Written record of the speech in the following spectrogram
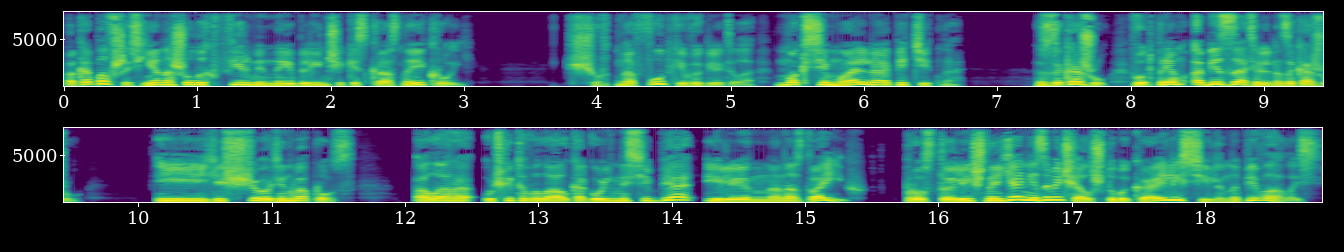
Покопавшись, я нашел их фирменные блинчики с красной икрой. Черт, на фотке выглядело максимально аппетитно. Закажу, вот прям обязательно закажу. И еще один вопрос. Алара учитывала алкоголь на себя или на нас двоих? Просто лично я не замечал, чтобы Кайли сильно напивалась.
